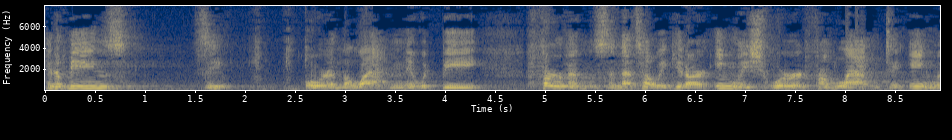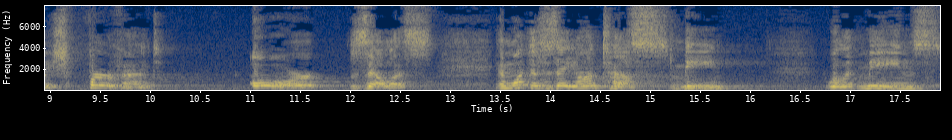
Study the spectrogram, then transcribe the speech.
and it means zeal. Or in the Latin, it would be fervens, and that's how we get our English word from Latin to English, fervent or zealous. And what does zeontes mean? Well, it means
